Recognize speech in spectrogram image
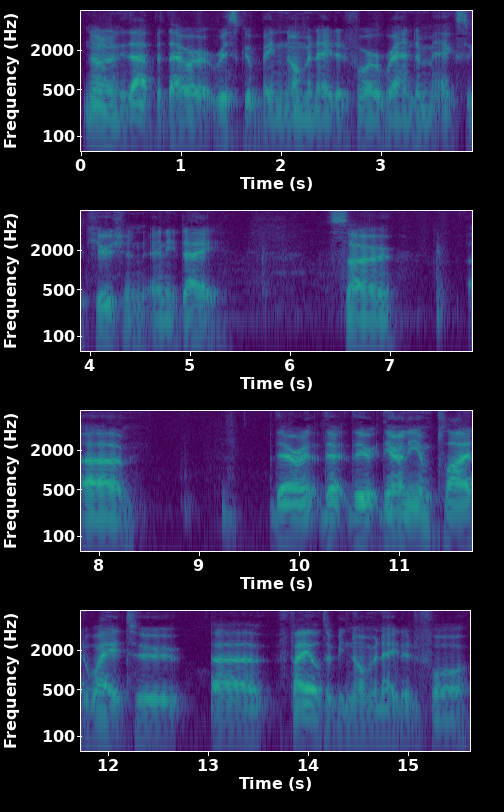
not only that, but they were at risk of being nominated for a random execution any day. So, um, they're, they're, the only implied way to uh, fail to be nominated for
